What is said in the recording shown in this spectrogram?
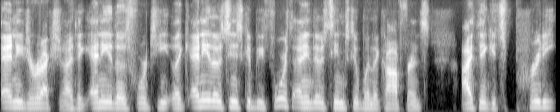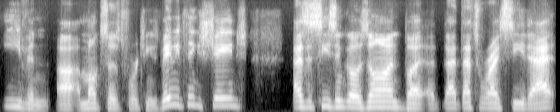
any direction. I think any of those four teams, like any of those teams could be fourth. Any of those teams could win the conference. I think it's pretty even uh, amongst those four teams. Maybe things change as the season goes on, but uh, that that's where I see that.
